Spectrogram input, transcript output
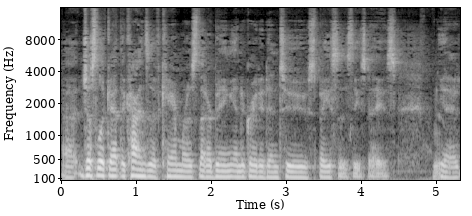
Uh, just look at the kinds of cameras that are being integrated into spaces these days. You know,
